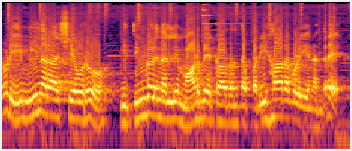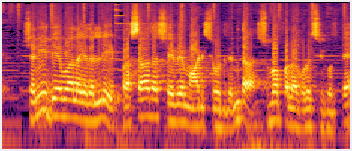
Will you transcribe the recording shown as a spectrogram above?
ನೋಡಿ, ಮೀನರಾಶಿಯವರು ಈ ತಿಂಗಳಿನಲ್ಲಿ ಮಾಡಬೇಕಾದಂತ ಪರಿಹಾರಗಳು ಏನಂದ್ರೆ ಶನಿ ದೇವಾಲಯದಲ್ಲಿ ಪ್ರಸಾದ ಸೇವೆ ಮಾಡಿಸುವುದರಿಂದ ಶುಭ ಫಲಗಳು ಸಿಗುತ್ತೆ.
